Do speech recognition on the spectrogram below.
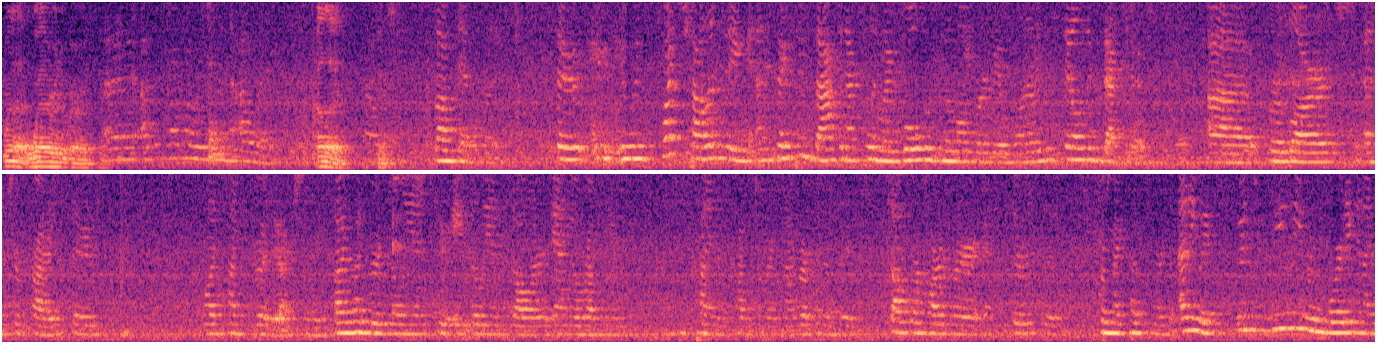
Where? Where in Uh, America? at the time, I was in LA. LA. um, Okay. Los Angeles. So it, it was quite challenging, and so I came back, and actually my role was no longer available. And I was a sales executive uh, for a large enterprise, so 100 actually 500 million to 8 billion dollar annual revenue kind of customers, and I represented software, hardware, and services for my customers. Anyway, it was really rewarding, and I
